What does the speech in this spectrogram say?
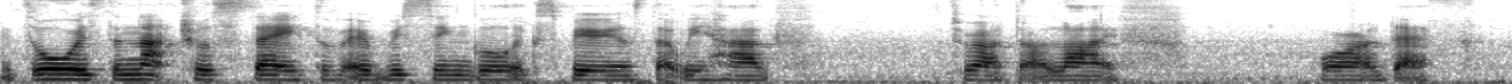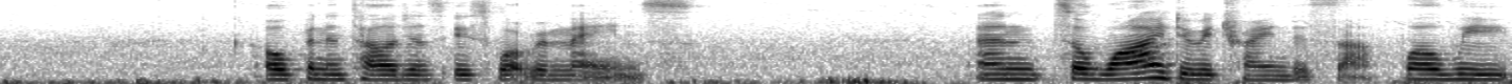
It's always the natural state of every single experience that we have throughout our life or our death. Open intelligence is what remains. And so why do we train this up? Well, we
